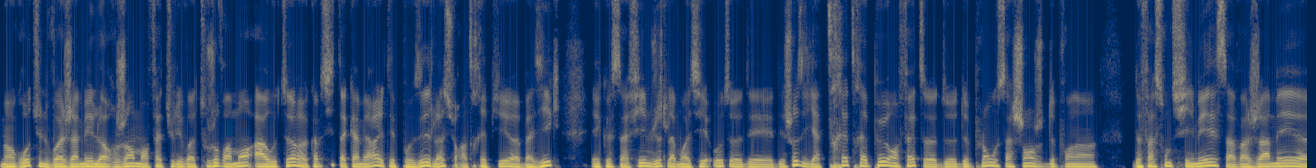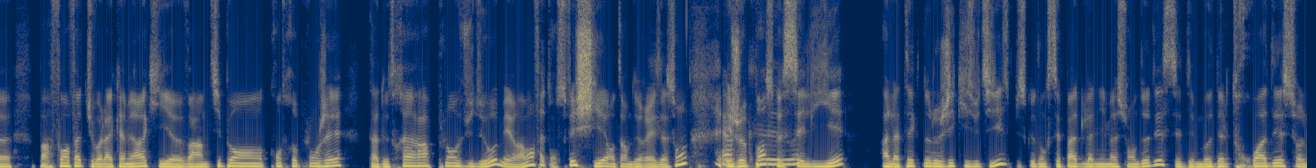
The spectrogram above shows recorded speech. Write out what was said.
mais en gros, tu ne vois jamais leurs jambes, en fait, tu les vois toujours vraiment à hauteur, euh, comme si ta caméra était posée là sur un trépied euh, basique et que ça filme juste la moitié haute des, des choses. Il y a très très peu, en fait, euh, de, de plans où ça change de point, de façon de filmer, ça va jamais, euh, parfois, en fait, tu vois la caméra qui euh, va un petit peu en contre-plongée, t'as de très rares plans vidéo, mais vraiment, en fait, on se fait chier en termes de réalisation et je pense que ouais. c'est lié à la technologie qu'ils utilisent, puisque donc c'est pas de l'animation en 2D, c'est des modèles 3D sur,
